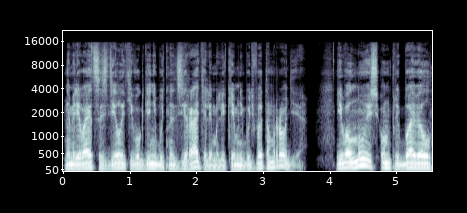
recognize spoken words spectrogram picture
намеревается сделать его где-нибудь надзирателем или кем-нибудь в этом роде. И волнуясь, он прибавил:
